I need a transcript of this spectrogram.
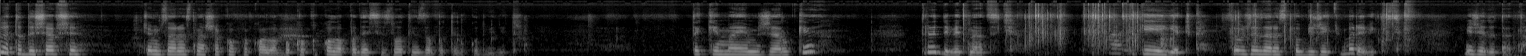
Але то дешевше, ніж зараз наша Кока-Кола, бо Кока-Кола по 10 злотих за бутилку 2 літри. Такі маємо желки 3,19. Такі яєчка. То вже зараз побіжить. Бери вікусь. Біжи до тата.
